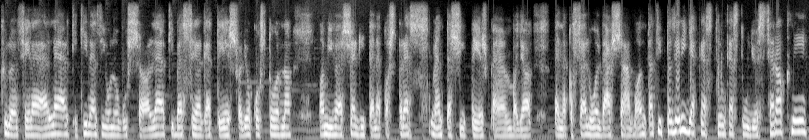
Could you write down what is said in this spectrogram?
különféle lelki kineziológussal, lelki beszélgetés, vagy okostorna, amivel segítenek a stresszmentesítésben, vagy a, ennek a feloldásában. Tehát itt azért igyekeztünk ezt úgy összerakni,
